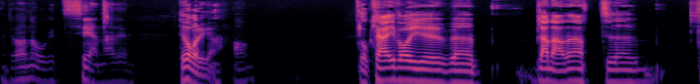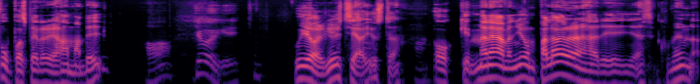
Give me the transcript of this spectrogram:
Men det var något senare. Det var det ja. ja. Och Kaj var ju eh, bland annat eh, fotbollsspelare i Hammarby. Ja, Jörgryte. Och Jörgryte, ja just det. Ja. Och, men även gympalärare här i eh, kommunen.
